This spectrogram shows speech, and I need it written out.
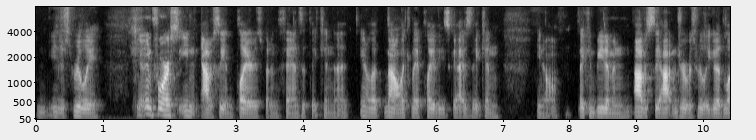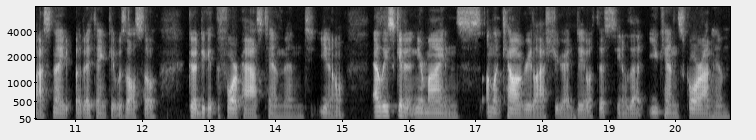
you just really you know, enforce in- obviously in the players, but in the fans that they can uh, you know that not only can they play these guys, they can you know they can beat them. And obviously Oettinger was really good last night, but I think it was also good to get the four past him and you know at least get it in your minds unlike calgary last year had to deal with this you know that you can score on him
